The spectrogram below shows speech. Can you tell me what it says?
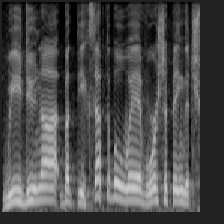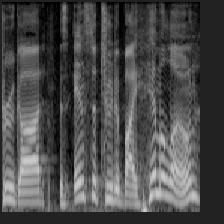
we do not, but the acceptable way of worshiping the true God is instituted by Him alone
